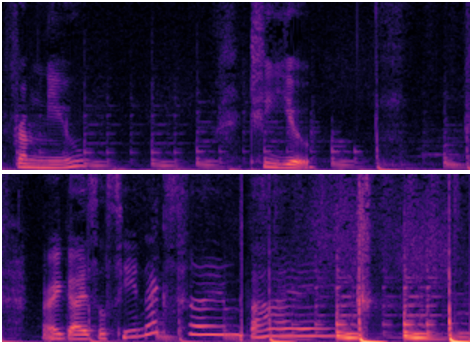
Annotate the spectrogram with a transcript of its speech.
from Niu to you. All right, guys, I'll see you next time. Bye.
